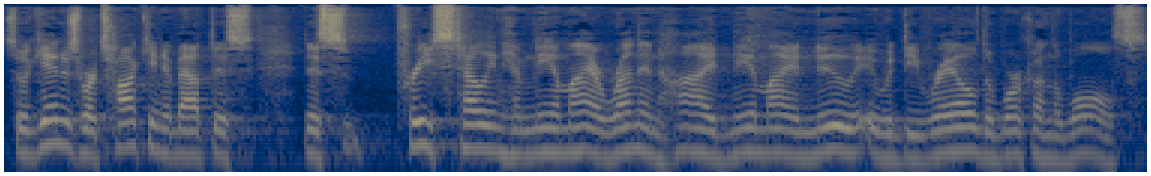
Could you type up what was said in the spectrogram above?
So, again, as we're talking about this, this priest telling him, Nehemiah, run and hide, Nehemiah knew it would derail the work on the walls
